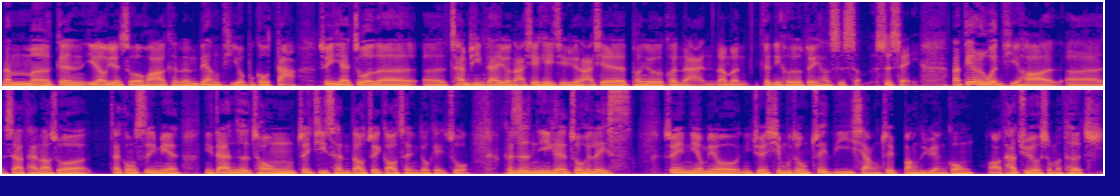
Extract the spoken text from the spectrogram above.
那么跟医疗院所的话，可能量体又不够大。所以，你现在做的呃产品带有哪些可以解决哪些朋友的困难？那么，跟你合作对象是什么？是谁？那第二个问题哈，呃，是要谈到说。在公司里面，你单是从最基层到最高层，你都可以做。可是你一个人做会累死，所以你有没有你觉得心目中最理想、最棒的员工啊？他具有什么特质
